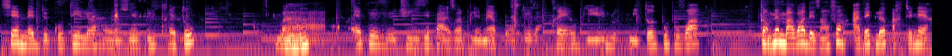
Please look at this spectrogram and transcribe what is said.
si elles mettent de côté leurs euh, ovules très tôt, bah, elles peuvent utiliser par exemple les mères porteuses après ou bien une autre méthode pour pouvoir quand même avoir des enfants avec leur partenaire,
